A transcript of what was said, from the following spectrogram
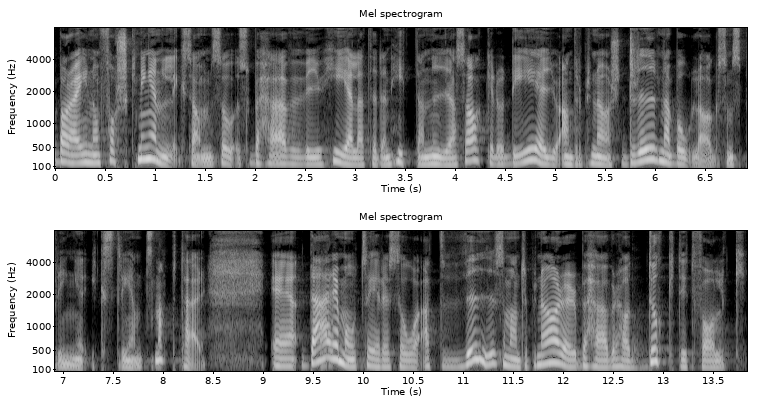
bara inom forskningen liksom, så, så, behöver vi ju hela tiden hitta nya saker. Och det är ju entreprenörsdrivna bolag som springer extremt snabbt här. Eh, däremot så är det så att vi som entreprenörer behöver ha duktigt folk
